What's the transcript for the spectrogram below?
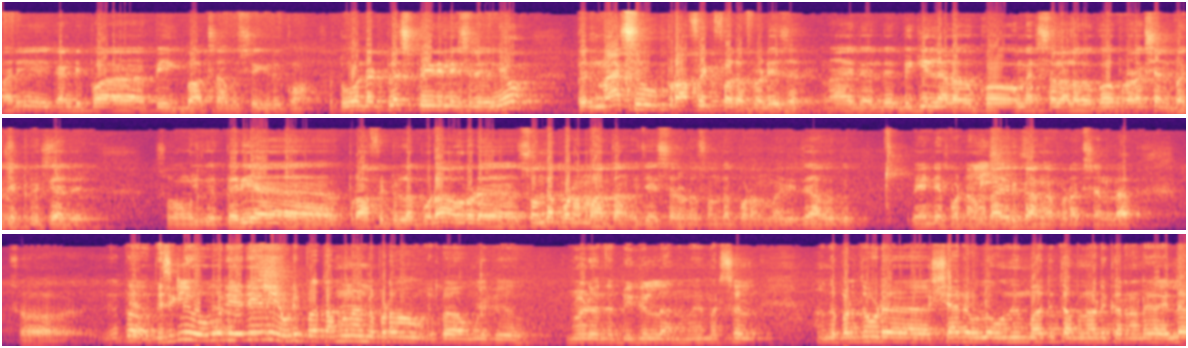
மாதிரி கண்டிப்பாக பீக் பாக்ஸ் ஆஃபீஸும் இருக்கும். So two hundred plus pre release revenue with massive profit for the producer ஏன்னா இது வந்து பிகில் அளவுக்கோ மெர்சல் அளவுக்கோ ப்ரொடக்ஷன் பட்ஜெட் இருக்காது. ஸோ உங்களுக்கு பெரிய ப்ராஃபிட் உள்ள படம் அவரோட சொந்த படம் மாதிரி தான் விஜய் சாரோட சொந்த படம் மாதிரி இது அவருக்கு வேண்டிய படம் தான் இருக்காங்க ப்ரொடக்ஷனில் ஸோ இப்போ பேசிக்கலி ஒவ்வொரு ஏரியாலையும் எப்படி இப்போ தமிழ்நாட்டில் படம் இப்போ உங்களுக்கு முன்னாடி வந்த பிகில் அந்த மாதிரி மெர்சல் அந்த படத்தோட ஷேர் எவ்வளோ வந்து பார்த்து தமிழ்நாடு கர்நாடகா எல்லா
